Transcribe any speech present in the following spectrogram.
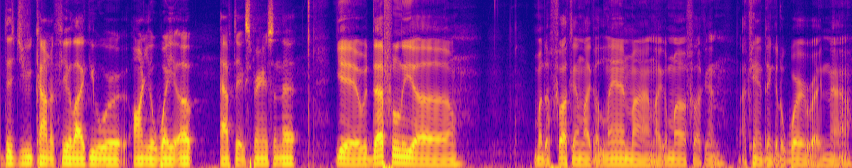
Did you kind of feel like you were on your way up after experiencing that? Yeah, it was definitely uh, motherfucking like a landmine, like a motherfucking. I can't think of the word right now.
